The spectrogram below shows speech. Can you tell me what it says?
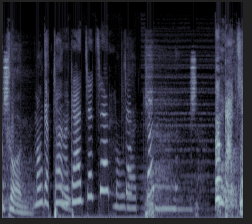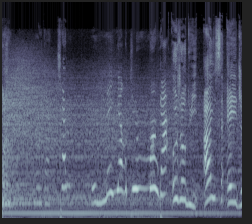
Manga-chan. Manga-chan. Manga-chan. Manga-chan. Manga-chan. Manga-chan. Le meilleur du manga. Aujourd'hui, Ice Age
